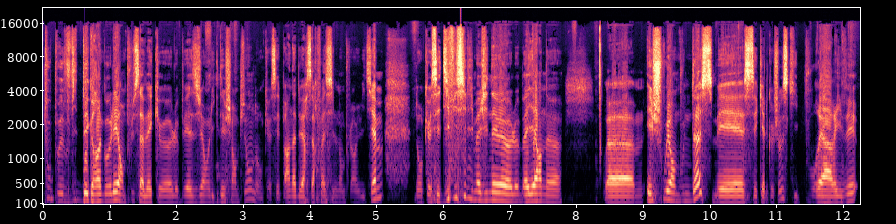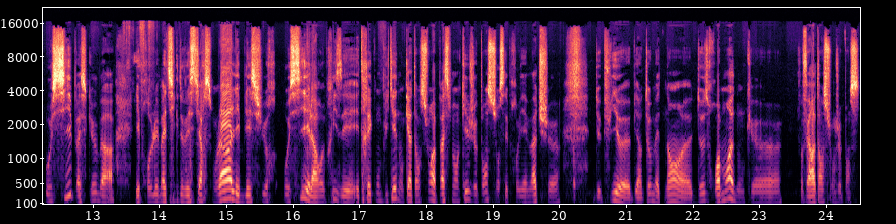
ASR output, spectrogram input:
tout peut vite dégringoler en plus avec euh, le PSG en Ligue des Champions, donc c'est pas un adversaire facile non plus en huitième. Donc c'est difficile d'imaginer le Bayern euh, échouer en Bundes, mais c'est quelque chose qui pourrait arriver aussi parce que bah, les problématiques de vestiaire sont là, les blessures aussi, et la reprise est, très compliquée. Donc attention à pas se manquer, je pense, sur ces premiers matchs euh, depuis euh, bientôt maintenant 2-3 euh, mois. Donc faut faire attention, je pense.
